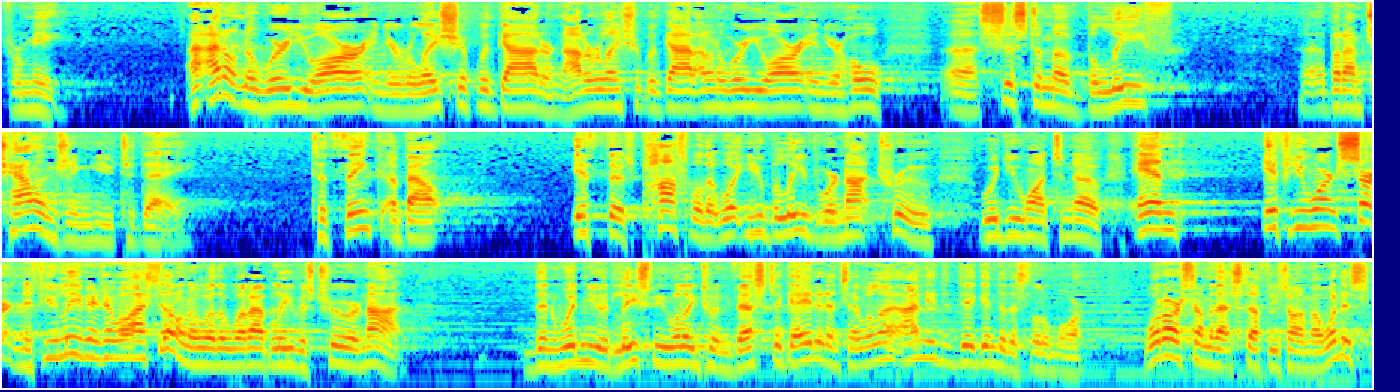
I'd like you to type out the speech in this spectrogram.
for me. I, I don't know where you are in your relationship with God or not a relationship with God. I don't know where you are in your whole uh, system of belief. Uh, but I'm challenging you today to think about if it's possible that what you believed were not true, would you want to know? And if you weren't certain, if you leave and say, well, I still don't know whether what I believe is true or not, then wouldn't you at least be willing to investigate it and say, well, I need to dig into this a little more? What are some of that stuff he's talking about? What is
